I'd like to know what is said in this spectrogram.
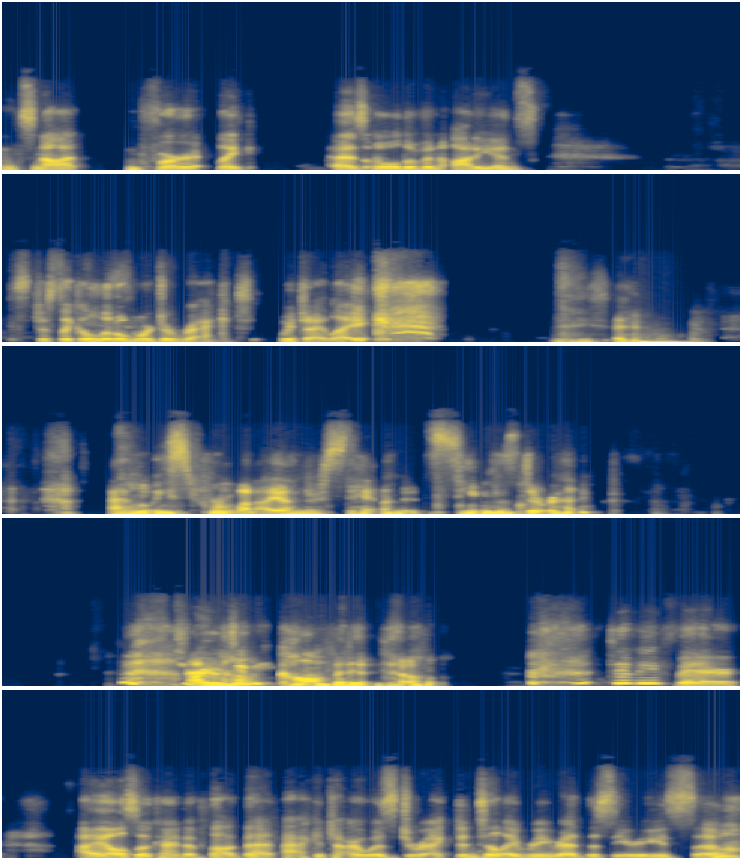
it's not for like as old of an audience. It's just like a little more direct, which I like. At least from what I understand, it seems direct. I'm True. To be, confident though. to be fair, I also kind of thought that ACOTAR was direct until I reread the series. So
